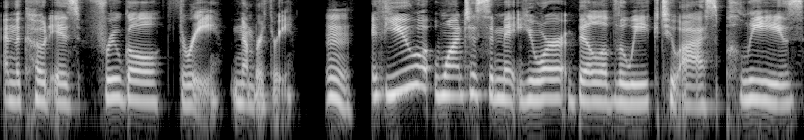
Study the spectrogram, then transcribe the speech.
and the code is frugal3, number three. Mm. If you want to submit your bill of the week to us, please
